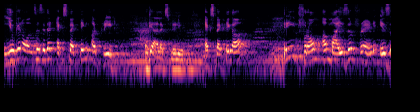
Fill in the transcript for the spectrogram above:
you can also say that expecting a treat okay i'll explain you expecting a treat from a miser friend is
